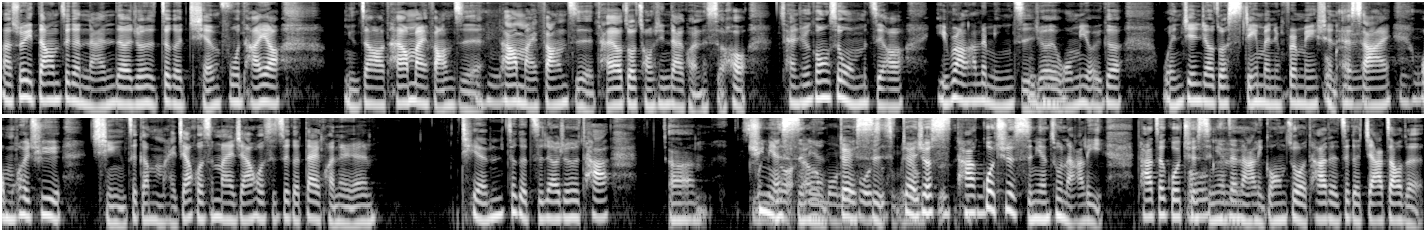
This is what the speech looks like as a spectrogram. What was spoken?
那所以当这个男的，就是这个前夫，他要你知道他要卖房子，他要买房子，他要做重新贷款的时候，产权公司我们只要一让他的名字，就是我们有一个文件叫做 Statement Information SI，、我们会去请这个买家或是卖家或是这个贷款的人填这个资料，就是他嗯。去年十年，对十对，就是他过去的十年住哪里，他在过去的十年在哪里工作，他的这个驾照的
